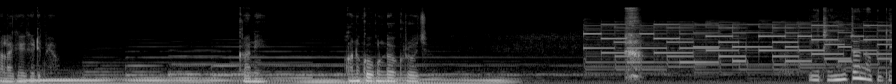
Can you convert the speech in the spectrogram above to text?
అలాగే గడిపాం. కానీ అనుకోకుండా ఒకరోజు. ఈ రింగ్ టోన్ ఒకటి.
